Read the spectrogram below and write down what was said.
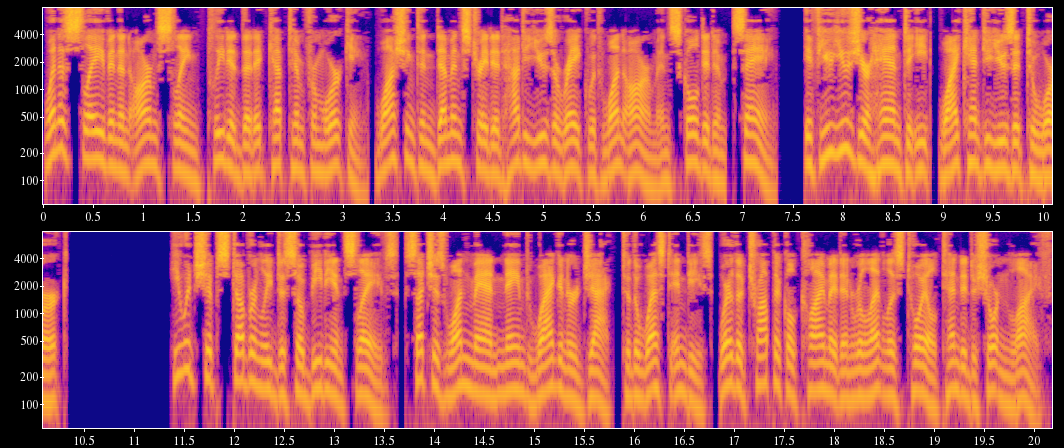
When a slave in an arm sling pleaded that it kept him from working, Washington demonstrated how to use a rake with one arm and scolded him, saying, "'If you use your hand to eat, why can't you use it to work?' He would ship stubbornly disobedient slaves, such as one man named Wagoner Jack, to the West Indies, where the tropical climate and relentless toil tended to shorten life.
